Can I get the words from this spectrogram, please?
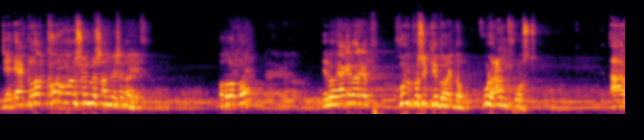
যে এক লক্ষ রোমান সৈন্য সামনে এসে দাঁড়িয়েছে। কত লক্ষ? এবং একেবারে ফুল প্রশিক্ষিত একদম, ফুল আর্ম ফোর্সড আর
